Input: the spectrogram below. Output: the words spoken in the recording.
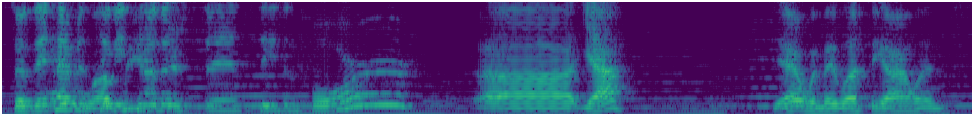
So they I haven't seen each other since season four. Uh, yeah, yeah. When they left the islands,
